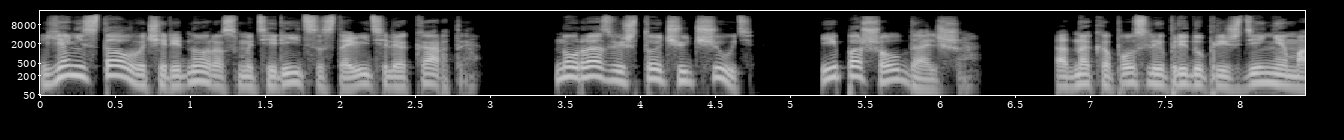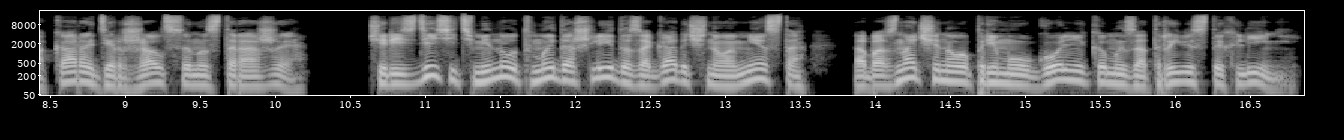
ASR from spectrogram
Я не стал в очередной раз материть составителя карты. Ну, разве что чуть-чуть. И пошел дальше. Однако после предупреждения Макара держался на стороже. Через 10 минут мы дошли до загадочного места, обозначенного прямоугольником из отрывистых линий.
